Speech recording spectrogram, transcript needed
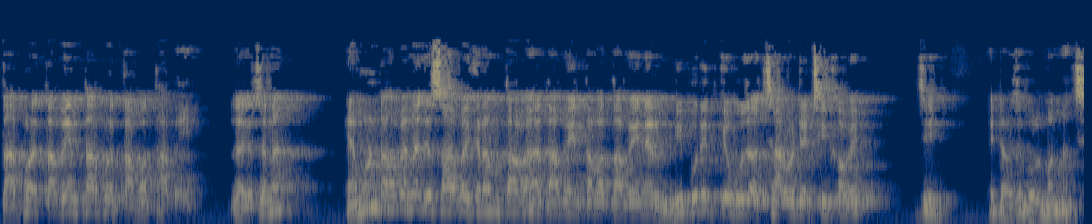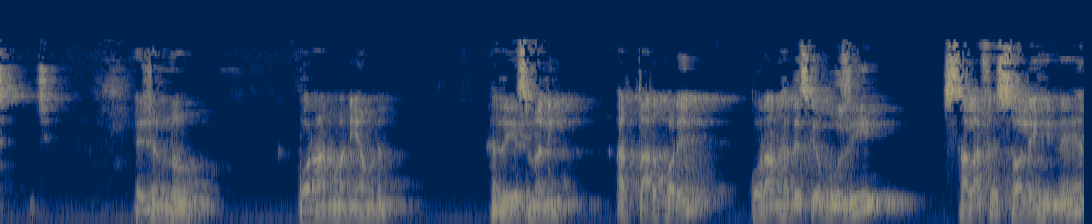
তারপরে তাবেন তারপরে তাবা তাবেন গেছে না? এমনটা হবে না যে সাহাবাই কেরাম তাবেন তাবা তাবেনের বিপরীত কেউ বোঝাচ্ছে আর ওইটা ঠিক হবে? জি, এটা হচ্ছে ভুলমান আছে এই জন্য কোরআন মানি আমরা, হাদিস মানি, আর তারপরে কোরআন হাদিসকে বুঝি সালাফে সলেহিনের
